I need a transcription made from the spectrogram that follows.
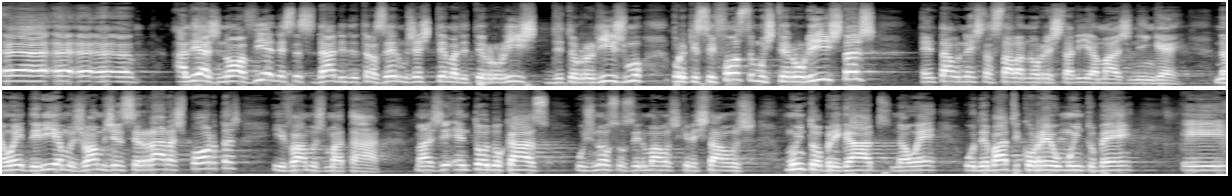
Uh, uh, uh, Aliás, não havia necessidade de trazermos este tema de, de terrorismo, porque se fôssemos terroristas, então nesta sala não restaria mais ninguém. Não é? Diríamos, vamos encerrar as portas e vamos matar. Mas, em todo caso, os nossos irmãos cristãos, muito obrigado, não é? O debate correu muito bem e...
